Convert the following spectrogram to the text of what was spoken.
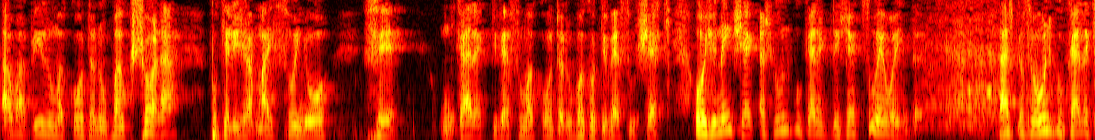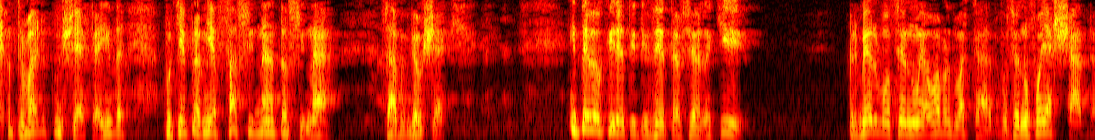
ao abrir uma conta no banco, chorar porque ele jamais sonhou ser um cara que tivesse uma conta no banco ou tivesse um cheque. Hoje nem cheque. Acho que o único cara que tem cheque sou eu ainda. Acho que eu sou o único cara que eu trabalho com cheque ainda, porque para mim é fascinante assinar, sabe, meu cheque. Então eu queria te dizer, Tassiana, que primeiro você não é obra do acaso, você não foi achada.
